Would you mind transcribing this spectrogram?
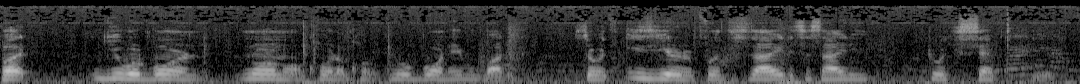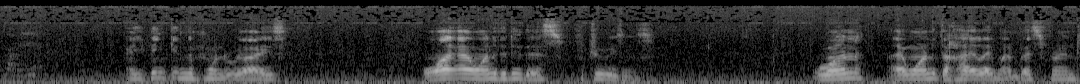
But you were born normal, quote unquote. You were born able-bodied, so it's easier for the society, society to accept you. I think it's important to realize why I wanted to do this for two reasons. One, I wanted to highlight my best friend,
